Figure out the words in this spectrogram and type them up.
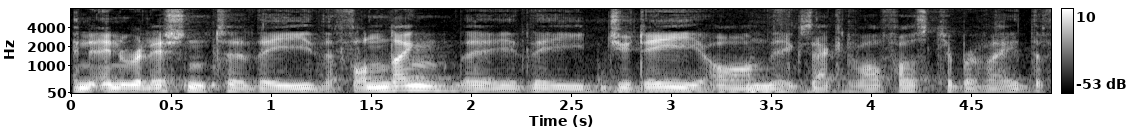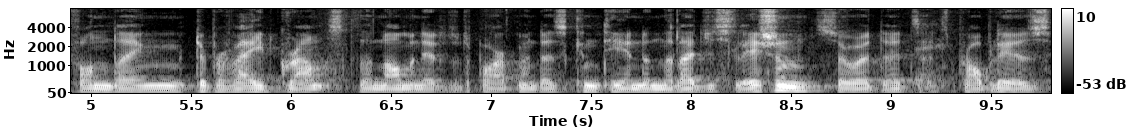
In, in relation to the, the funding, the, the duty on the Executive Office to provide the funding, to provide grants to the nominated department is contained in the legislation, so it, it's, it's probably as,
